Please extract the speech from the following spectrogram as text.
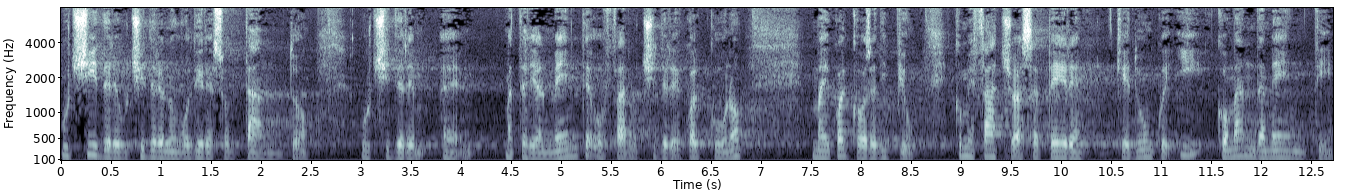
uccidere, uccidere non vuol dire soltanto uccidere eh, materialmente o far uccidere qualcuno, ma è qualcosa di più. Come faccio a sapere che dunque i comandamenti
